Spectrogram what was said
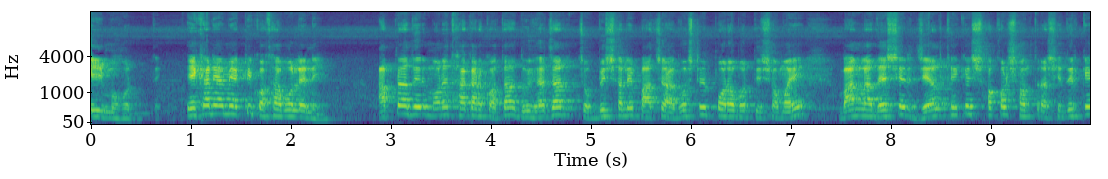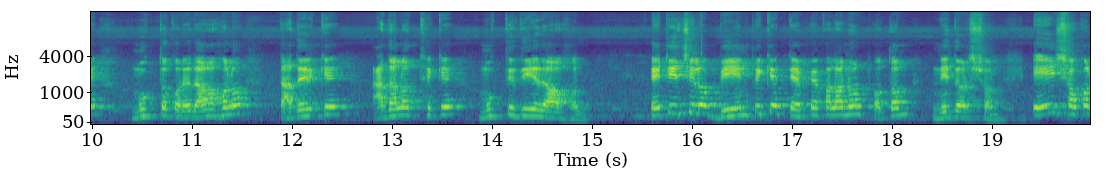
এই মুহূর্তে। এখানে আমি একটি কথা বলে নিই। আপনাদের মনে থাকার কথা দুই হাজার চব্বিশ সালে পাঁচই আগস্টের পরবর্তী সময়ে বাংলাদেশের জেল থেকে সকল সন্ত্রাসীদেরকে মুক্ত করে দেওয়া হলো, তাদেরকে আদালত থেকে মুক্তি দিয়ে দেওয়া হলো। এটি ছিল বিএনপিকে টেপে পালানোর প্রথম নিদর্শন। এই সকল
